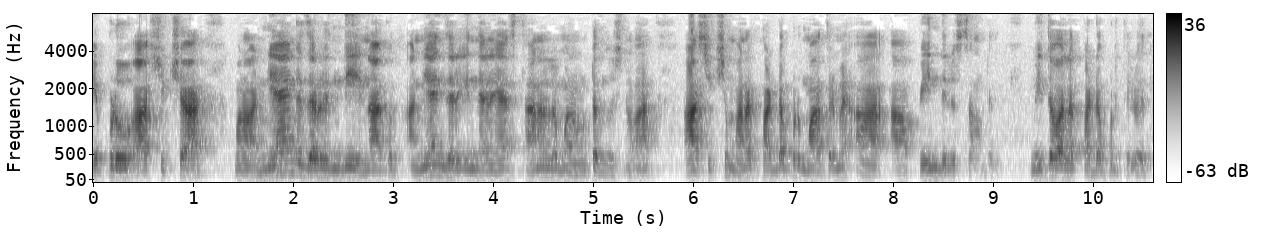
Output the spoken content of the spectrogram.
ఎప్పుడు ఆ శిక్ష మనం అన్యాయంగా జరిగింది నాకు అన్యాయం జరిగింది అనే ఆ స్థానంలో మనం ఉంటుంది చూసినావా? ఆ శిక్ష మనకు పడ్డప్పుడు మాత్రమే ఆ ఆ పెయిన్ తెలుస్తూ ఉంటుంది. మిగతా వాళ్ళకి పడ్డప్పుడు తెలియదు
